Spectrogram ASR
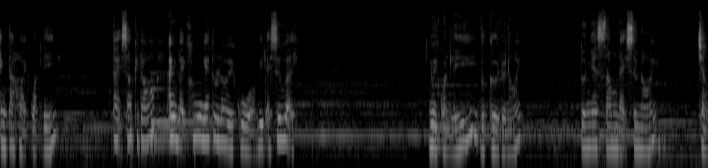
anh ta hỏi quản lý, tại sao khi đó anh lại không nghe theo lời của vị đại sư vậy? Người quản lý vừa cười vừa nói, tôi nghe xong đại sư nói, chẳng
